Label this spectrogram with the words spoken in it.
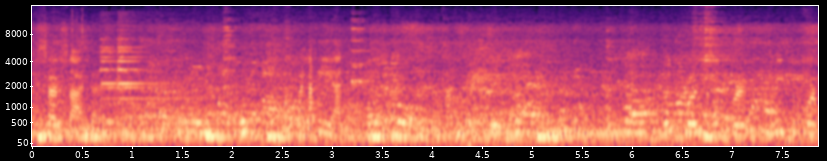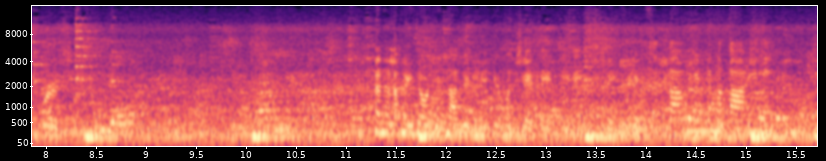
Caesar salad. Malaki yan. Good for super, 3 to 4 person. Sana lang kayo order natin na yung steak. Ang dami na nakain eh.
